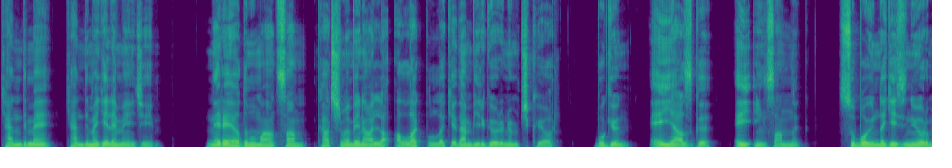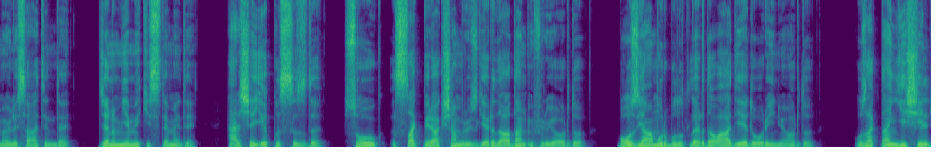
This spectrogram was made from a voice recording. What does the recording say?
Kendime, kendime gelemeyeceğim. Nereye adımımı atsam karşıma beni allak bullak eden bir görünüm çıkıyor. Bugün, ey yazgı, ey insanlık, su boyunda geziniyorum öyle saatinde. Canım yemek istemedi. Her şey ıpıssızdı. Soğuk, ıslak bir akşam rüzgarı dağdan üfürüyordu. Boz yağmur bulutları da vadiye doğru iniyordu. Uzaktan yeşil,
